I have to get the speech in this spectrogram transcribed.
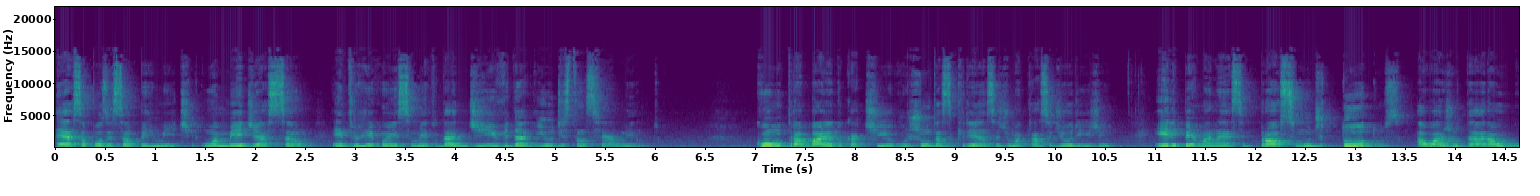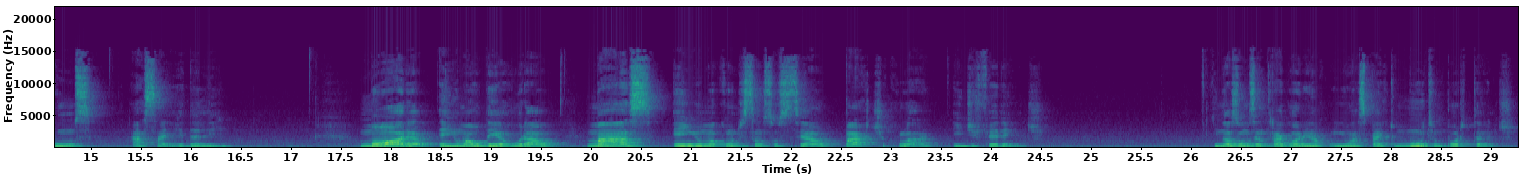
essa posição permite uma mediação entre o reconhecimento da dívida e o distanciamento. Com o trabalho educativo junto às crianças de uma classe de origem, ele permanece próximo de todos ao ajudar alguns a sair dali. Mora em uma aldeia rural, mas em uma condição social particular e diferente. E nós vamos entrar agora em um aspecto muito importante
